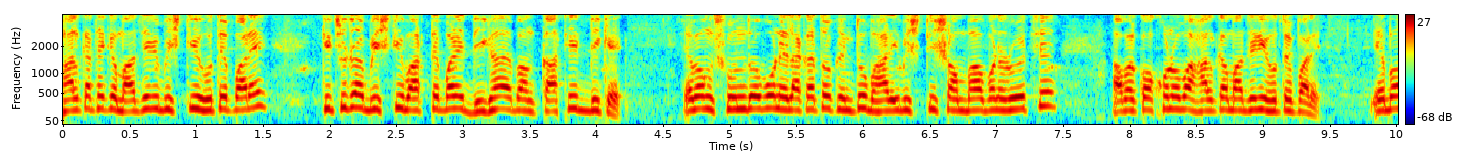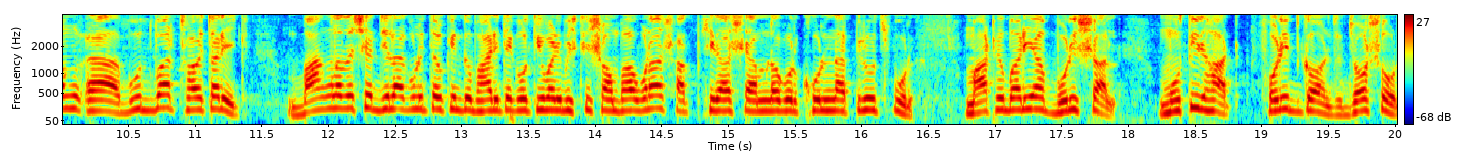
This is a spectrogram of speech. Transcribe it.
হালকা থেকে মাঝারি বৃষ্টি হতে পারে। কিছুটা বৃষ্টি বাড়তে পারে দীঘা এবং কাঠির দিকে এবং সুন্দরবন এলাকাতেও কিন্তু ভারী বৃষ্টির সম্ভাবনা রয়েছে। আবার কখনো বা হালকা মাঝারি হতে পারে। এবং বুধবার ছয় তারিখ বাংলাদেশের জেলাগুলিতেও কিন্তু ভারী থেকে অতিভারী বৃষ্টির সম্ভাবনা। সাতক্ষীরা, শ্যামনগর, খুলনা, পিরোজপুর, মাঠবাড়িয়া, বরিশাল, মতিরহাট, ফরিদগঞ্জ, যশোর,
